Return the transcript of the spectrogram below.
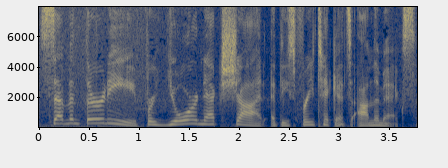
7.30 for your next shot at these free tickets on The Mix.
